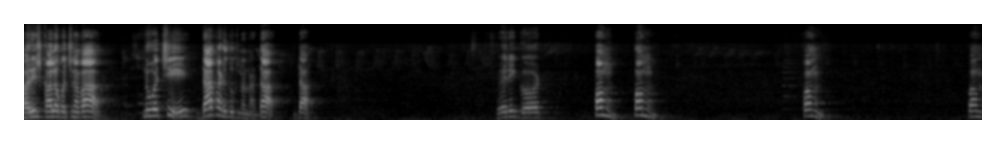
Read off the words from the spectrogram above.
హరీష్ కాలోకి వచ్చినావా? నువ్వు వచ్చి డా కడుగుతున్నా డా. డా. Very good. పమ్ పమ్ పమ్ పమ్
